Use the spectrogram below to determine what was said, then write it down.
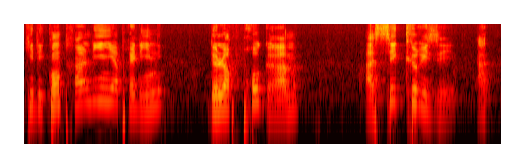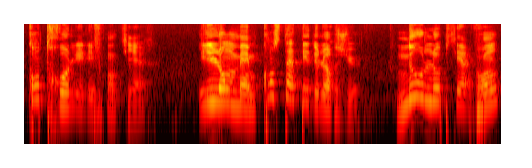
qui les contraint ligne après ligne de leur programme à sécuriser, à contrôler les frontières. Ils l'ont même constaté de leurs yeux. Nous l'observons,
